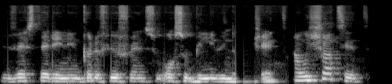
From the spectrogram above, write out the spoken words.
invested in it, got a few friends who also believe in the project. And we shot it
